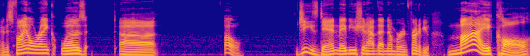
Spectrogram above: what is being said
and his final rank was, uh, oh, geez, Dan, maybe you should have that number in front of you. My call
